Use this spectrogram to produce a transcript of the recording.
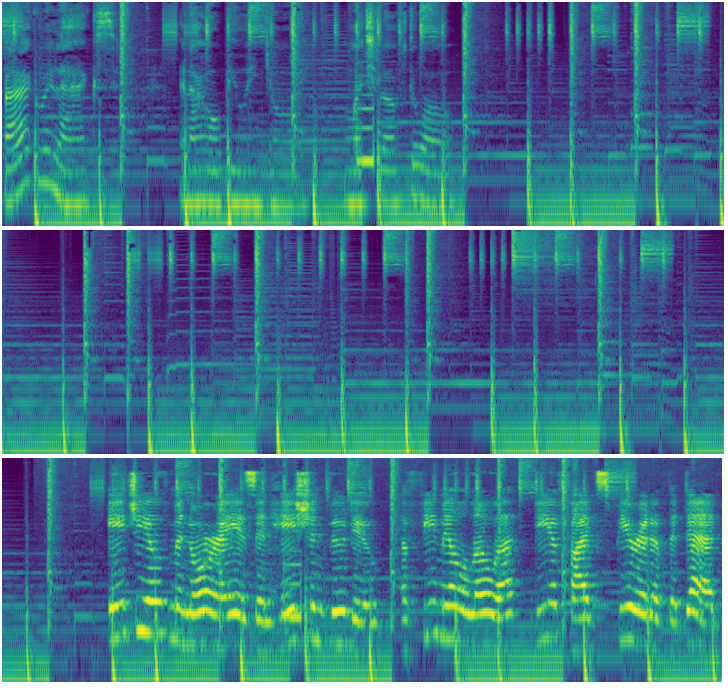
back, relax, and I hope you enjoy. Much love to all. Agove Minoire is in Haitian voodoo, a female Loa, deified spirit of the dead,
